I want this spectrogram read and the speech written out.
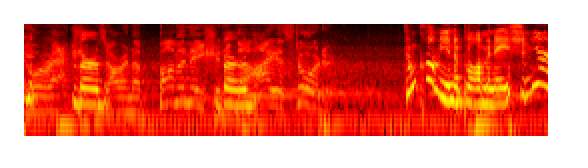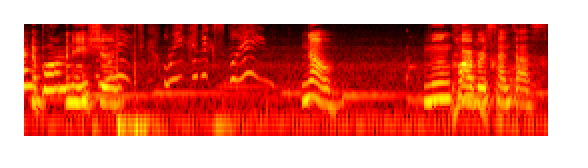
Your actions Burb. are an abomination of the highest order. Don't call me an abomination. You're an abomination. wait, we can explain. No. Moon Carver sent us.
